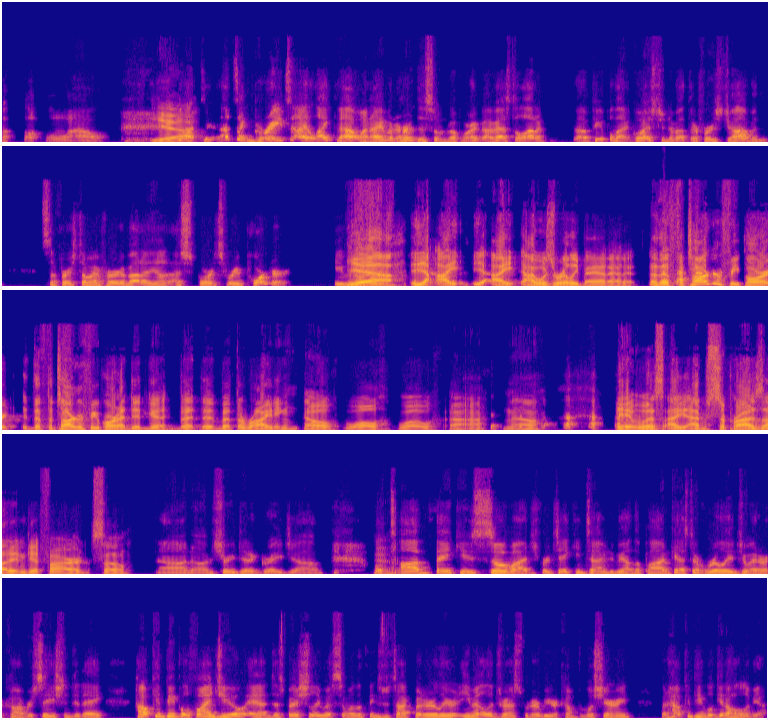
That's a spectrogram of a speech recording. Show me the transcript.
Oh wow! Yeah, that's a, that's a, great. I like that one. I haven't heard this one before. I've, I've asked a lot of uh, people that question about their first job, and it's the first time I've heard about a, a sports reporter. Yeah, yeah, I, yeah, I, I was really bad at it. The photography part, the photography part, I did good, but the, but the writing, oh, whoa, whoa, uh, uh no, it was. I, I'm surprised I didn't get fired. So, no, no, I'm sure you did a great job. Well, yeah. Tom, thank you so much for taking time to be on the podcast. I've really enjoyed our conversation today. How can people find you, and especially with some of the things we talked about earlier, email address, whatever you're comfortable sharing but how can people get a hold of you?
